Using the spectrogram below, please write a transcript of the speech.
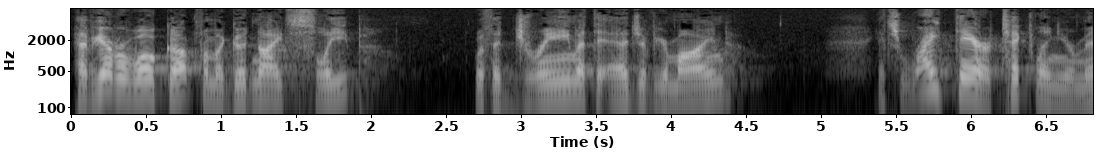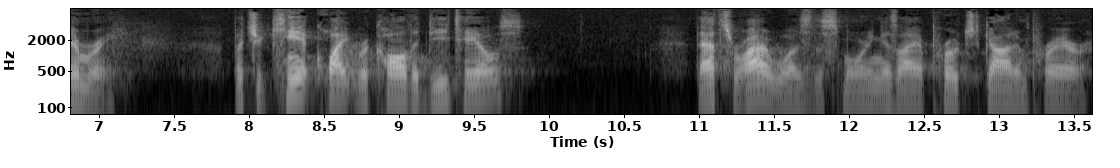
Have you ever woke up from a good night's sleep with a dream at the edge of your mind? It's right there tickling your memory, but you can't quite recall the details. That's where I was this morning as I approached God in prayer.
